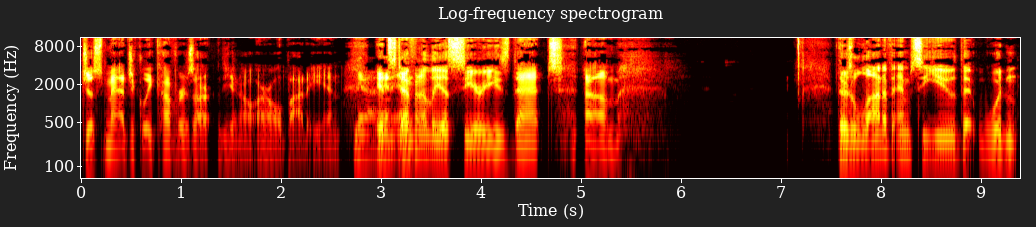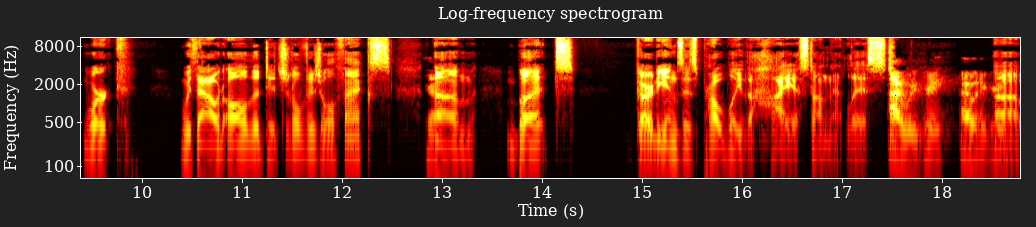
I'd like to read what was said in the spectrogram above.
just magically covers our you know our whole body and Yeah, it's and- and- definitely a series that um there's a lot of MCU that wouldn't work without all the digital visual effects Yeah. um but Guardians is probably the highest on that list. I would agree. I would agree. Uh,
